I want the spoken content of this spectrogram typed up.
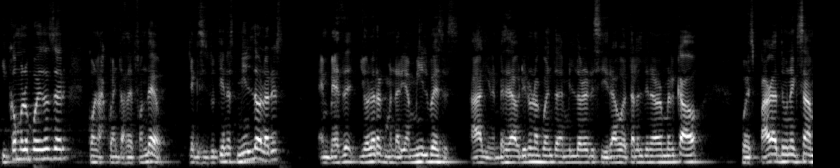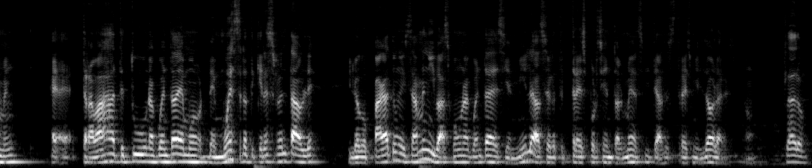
¿Y cómo lo puedes hacer? Con las cuentas de fondeo. Ya que si tú tienes mil dólares, en vez de, yo le recomendaría mil veces a alguien, en vez de abrir una cuenta de mil dólares y ir a botar el dinero al mercado, pues págate un examen, eh, trabájate tú una cuenta de, demuéstrate que eres rentable y luego págate un examen y vas con una cuenta de 100 mil a hacerte 3% al mes y te haces 3 mil dólares. Claro.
